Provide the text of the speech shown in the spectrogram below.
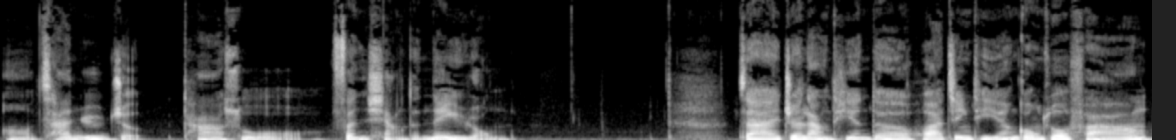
呃参与者他所分享的内容。在这两天的花精体验工作坊，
